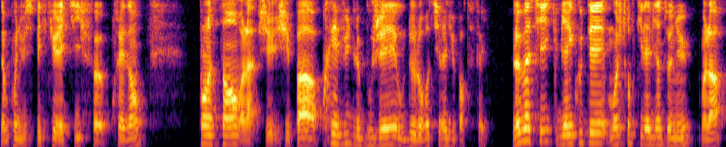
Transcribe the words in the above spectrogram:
d'un point de vue spéculatif, euh, présent. Pour l'instant, voilà, j'ai pas prévu de le bouger ou de le retirer du portefeuille. Le Matic, bien écoutez, moi je trouve qu'il a bien tenu, voilà.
